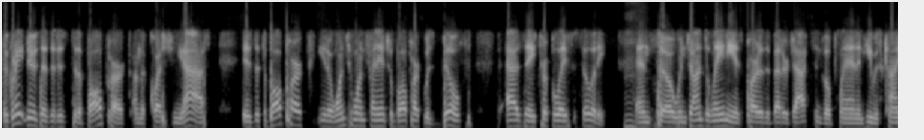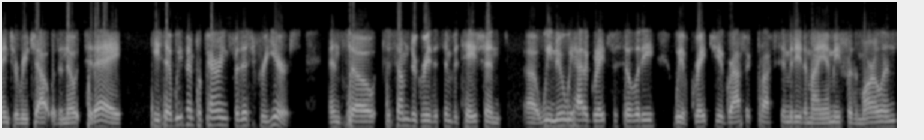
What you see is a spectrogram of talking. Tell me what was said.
The great news, as it is to the ballpark, on the question you asked, is that the ballpark, you know, one to one financial ballpark was built as a AAA facility. Mm. And so when John Delaney is part of the Better Jacksonville plan and he was kind to reach out with a note today, he said, We've been preparing for this for years. And so, to some degree, this invitation, uh, we knew we had a great facility. We have great geographic proximity to Miami for the Marlins.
